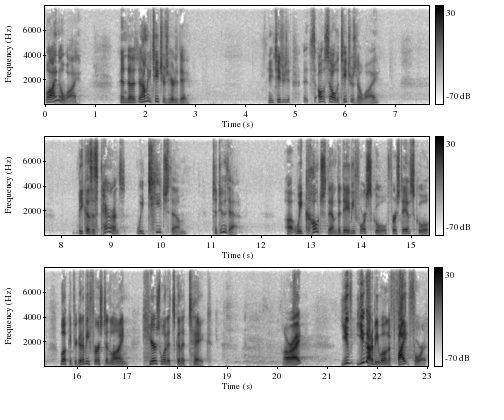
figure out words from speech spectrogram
Well, I know why. And uh, how many teachers here today? Any teachers? All, all the teachers know why. Because as parents, we teach them to do that. Uh, we coach them the day before school, first day of school. Look, if you're going to be first in line, here's what it's going to take. All right? You've you got to be willing to fight for it.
